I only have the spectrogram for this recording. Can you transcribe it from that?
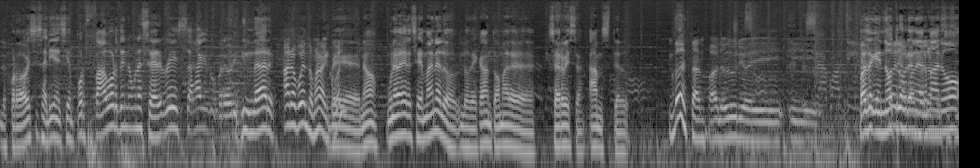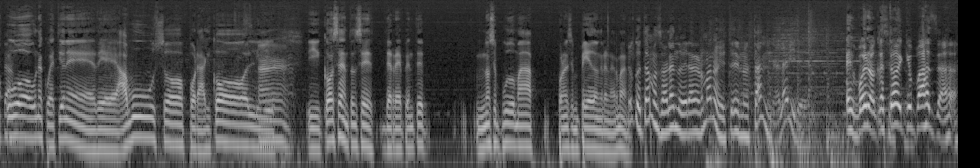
los cordobeses salían y decían, por favor, denos una cerveza, algo para brindar. Ah, no pueden tomar alcohol. Eh, no, una vez a la semana los, los dejaban tomar eh, cerveza, Amstel. ¿Dónde están Pablo Durio y. y- Pasa que en otro Gran cuando los Hermano necesitan. hubo unas cuestiones de abuso por alcohol y, Ah. y cosas, entonces de repente no se pudo más ponerse en pedo en Gran Hermano. Loco, estamos hablando de Gran Hermano y ustedes no están al aire. Es bueno, acá estoy, ¿qué pasa?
